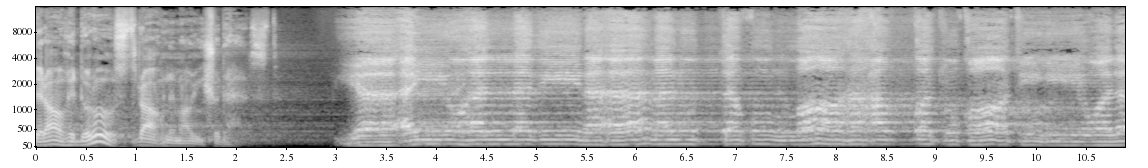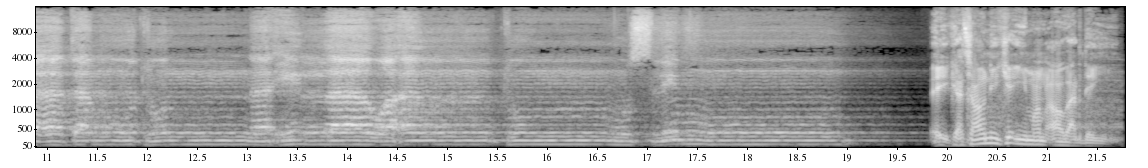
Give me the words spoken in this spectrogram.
به راه درست راهنمایی شده است. یا ایها الذين آمنوا اتقوا الله حق تقاته ولا تموتن الا وانتم مسلمون. ای کسانی که ایمان آورده اید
